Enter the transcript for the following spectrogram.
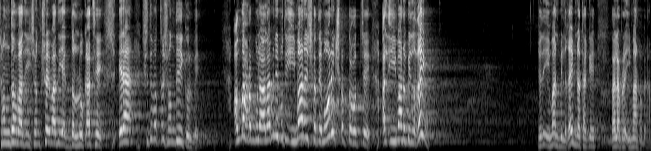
সন্দেহবাদী, সংশয়বাদী একদল লোক আছে, এরা শুধুমাত্র সন্দেহই করবে। আল্লাহ রব্বুল আলমিনের প্রতি ইমানের সাথে মৌলিক শর্ত হচ্ছে আল ইমান বিল গাইব যদি ইমান বিল গাইব না থাকে, তাহলে আপনার ইমান হবে না।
